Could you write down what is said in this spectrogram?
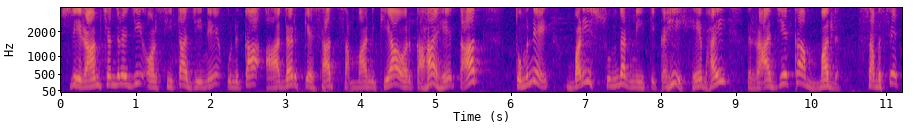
श्री रामचंद्र जी और सीता जी ने उनका आदर के साथ सम्मान किया और कहा, हे तात, तुमने बड़ी सुंदर नीति कही। हे भाई, राज्य का मद सबसे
